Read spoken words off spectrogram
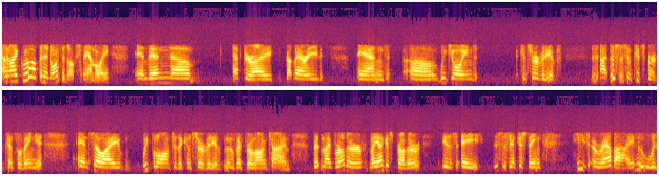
I grew up in an Orthodox family, and then um, after I got married, and uh, we joined a conservative. This is in Pittsburgh, Pennsylvania, and so I we belonged to the conservative movement for a long time. But my brother, my youngest brother, is a. This is interesting. He's a rabbi who was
